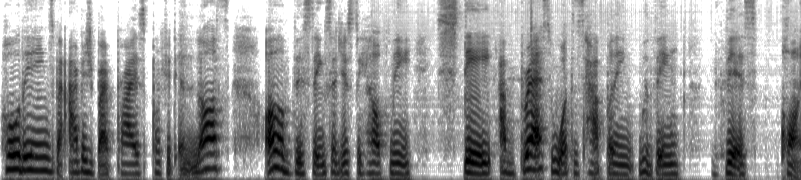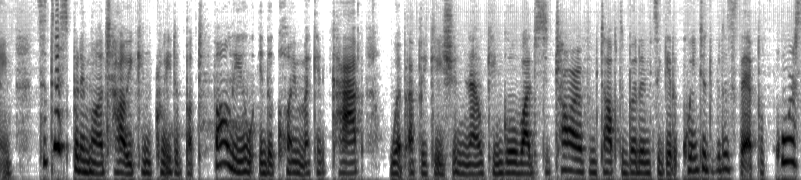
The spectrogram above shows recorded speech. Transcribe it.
holdings, my average buy price, profit and loss. All of these things are just to help me stay abreast what is happening within this coin. So that's pretty much how you can create a portfolio in the CoinMarketCap web application. Now you can go over this tutorial from top to bottom to get acquainted with the step. Of course,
